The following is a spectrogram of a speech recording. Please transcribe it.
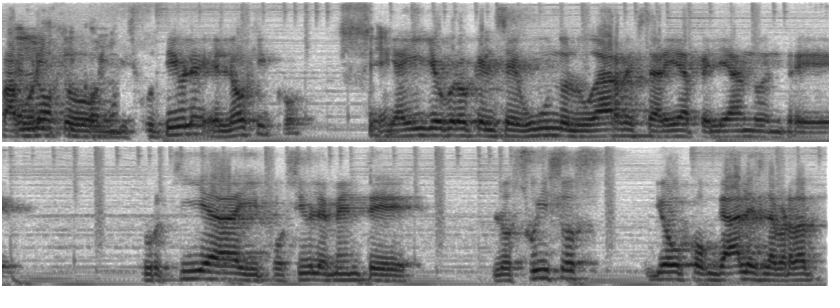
favorito indiscutible, el lógico. Y ahí yo creo que el segundo lugar estaría peleando entre Turquía y posiblemente los suizos, yo con Gales, la verdad,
